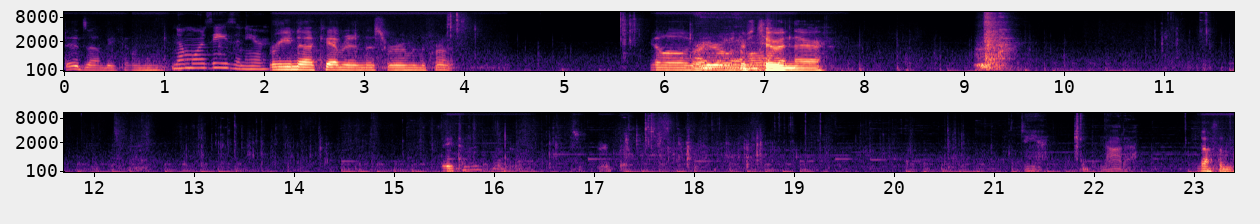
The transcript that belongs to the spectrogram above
Dead zombie coming in. No more Z's in here. Green uh, cabinet in this room in the front. Yellow Right, bureau There's two in there. Daytime? Damn, nada. Nothing.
